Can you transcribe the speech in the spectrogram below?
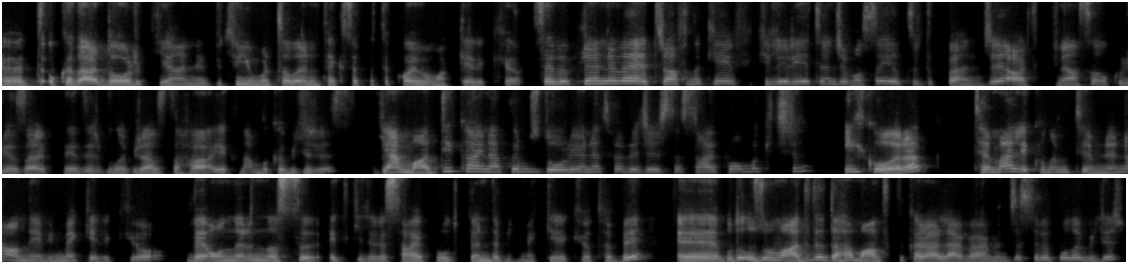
Evet, o kadar doğru ki yani bütün yumurtalarını tek sepete koymamak gerekiyor. Sebeplerini ve etrafındaki fikirleri yeterince masaya yatırdık bence. Artık finansal okuryazarlık nedir buna biraz daha yakından bakabiliriz. Yani maddi kaynaklarımızı doğru yönetme becerisine sahip olmak için ilk olarak temel ekonomi terimlerini anlayabilmek gerekiyor ve onların nasıl etkilere sahip olduklarını da bilmek gerekiyor tabii. Ee, bu da uzun vadede daha mantıklı kararlar vermemize sebep olabilir.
